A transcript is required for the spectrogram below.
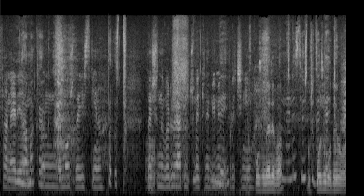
Това не е Няма реално. как. Това не може да е истина. Просто. Беше невероятен човек и не би ми Не. го причинил. Госпожо Недева, госпожо. Моденова,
